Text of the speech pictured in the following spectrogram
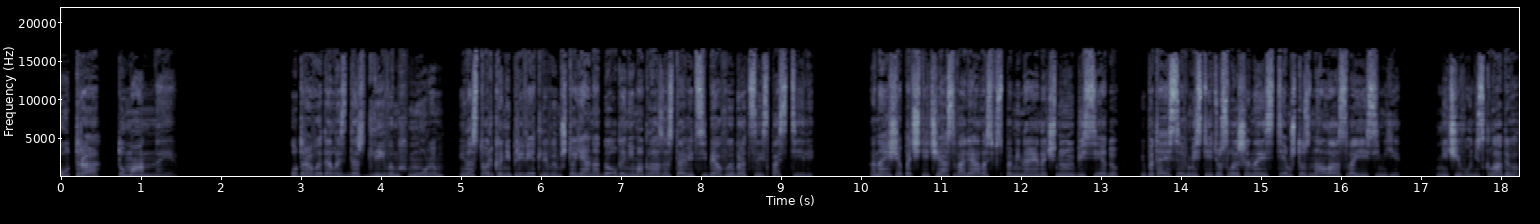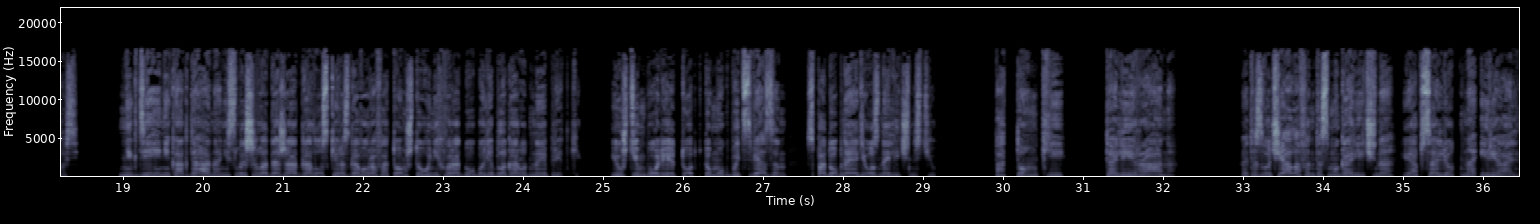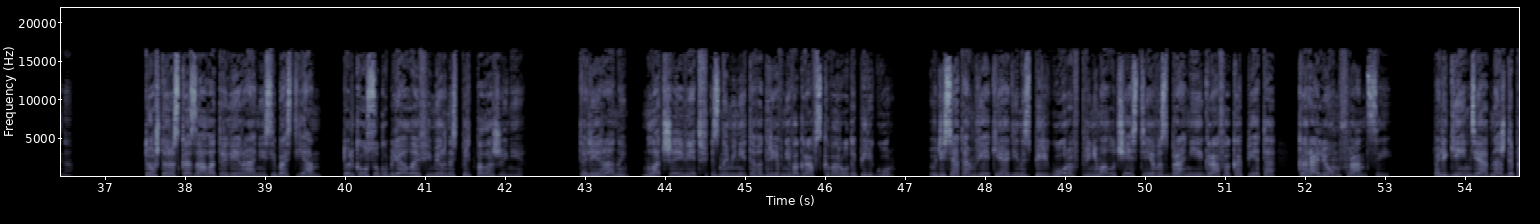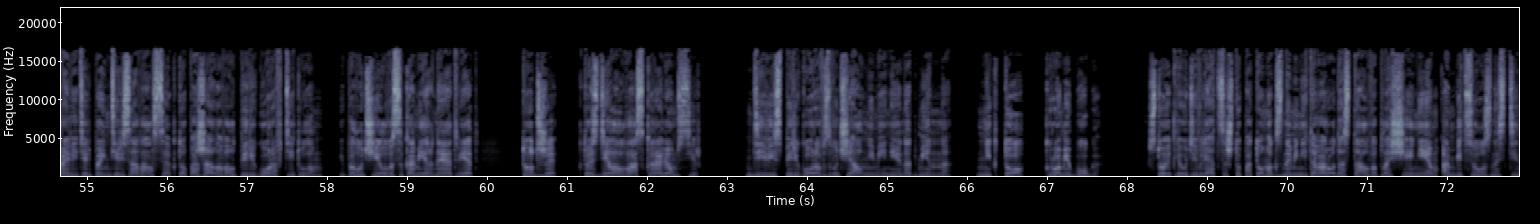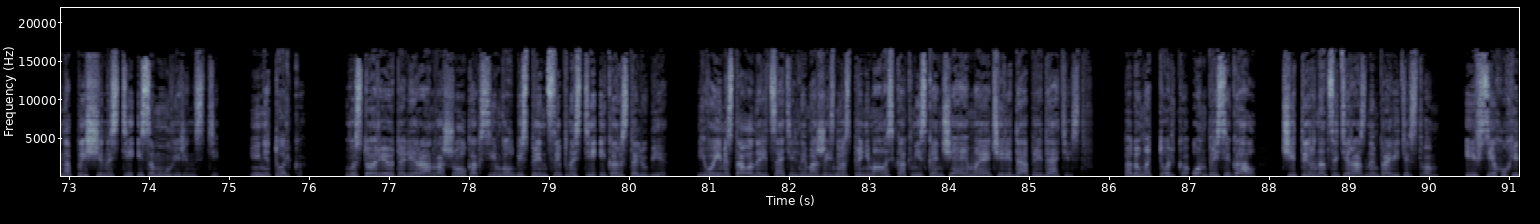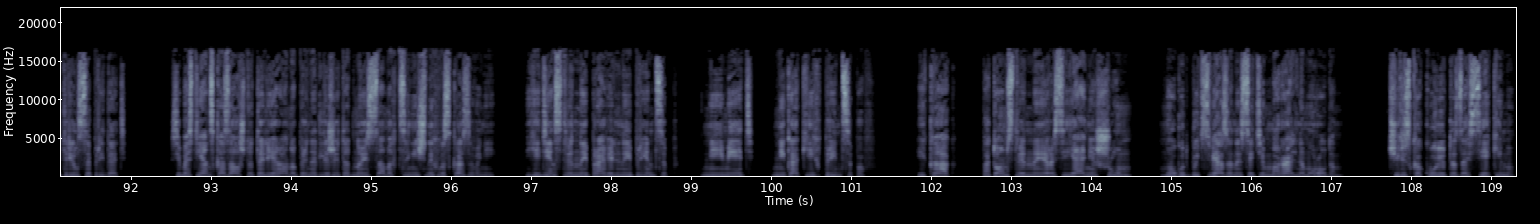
Утро туманное. Утро выдалось дождливым, хмурым и настолько неприветливым, что я надолго не могла заставить себя выбраться из постели. Она еще почти час валялась, вспоминая ночную беседу и пытаясь совместить услышанное с тем, что знала о своей семье. Ничего не складывалось. Нигде и никогда она не слышала даже отголоски разговоров о том, что у них в роду были благородные предки. И уж тем более тот, кто мог быть связан с подобной одиозной личностью. Потомки Талейрана. Это звучало фантасмагорично и абсолютно и реально. То, что рассказал о Талейране Себастьян, только усугубляло эфемерность предположения. Талейраны — младшая ветвь знаменитого древнего графского рода Перегор. В X веке один из Перегоров принимал участие в избрании графа Капета королем Франции. По легенде, однажды правитель поинтересовался, кто пожаловал Перегоров титулом и получил высокомерный ответ. Тот же, кто сделал вас королем, сир. Девиз Перегоров звучал не менее надменно. «Никто, кроме Бога». Стоит ли удивляться, что потомок знаменитого рода стал воплощением амбициозности, напыщенности и самоуверенности? И не только. В историю Толеран вошел как символ беспринципности и корыстолюбия. Его имя стало нарицательным, а жизнь воспринималась как нескончаемая череда предательств. Подумать только, он присягал — 14 разным правительствам, и всех ухитрился предать. Себастьян сказал, что Толерану принадлежит одно из самых циничных высказываний. Единственный правильный принцип — не иметь никаких принципов. И как потомственные россияне шум могут быть связаны с этим моральным уродом? Через какую-то засекину?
